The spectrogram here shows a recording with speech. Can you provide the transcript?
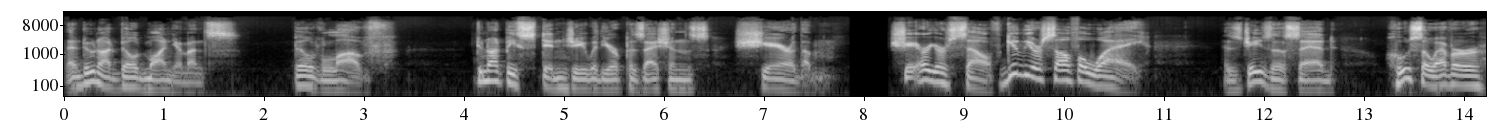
Then do not build monuments. Build love. Do not be stingy with your possessions. Share them. Share yourself. Give yourself away. As Jesus said, Whosoever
